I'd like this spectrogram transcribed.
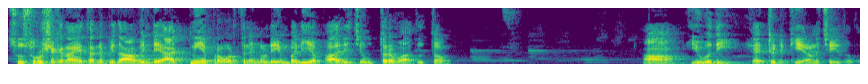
ശുശ്രൂഷകനായ തന്റെ പിതാവിന്റെ ആത്മീയ പ്രവർത്തനങ്ങളുടെയും വലിയ ഭാരിച്ച ഉത്തരവാദിത്വം ആ യുവതി ഏറ്റെടുക്കുകയാണ് ചെയ്തത്.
